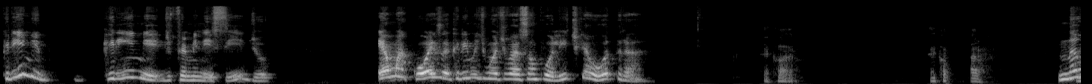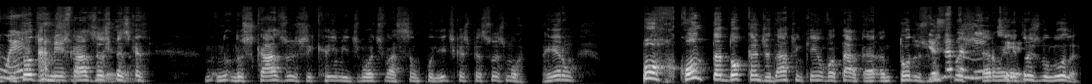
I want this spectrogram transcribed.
Crime, crime de feminicídio é uma coisa, crime de motivação política é outra. É claro. É claro. Não em é todos os casos, coisa. Nos casos de crime de motivação política, as pessoas morreram por conta do candidato em quem eu votava. Todos vítimas Exatamente. eram eleitores do Lula.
